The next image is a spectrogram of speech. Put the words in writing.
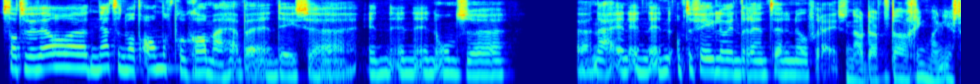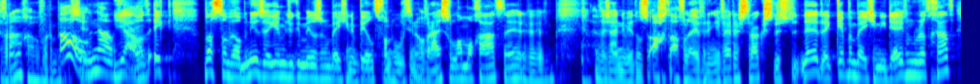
is dat we wel net een wat ander programma hebben in deze, in, in, in onze, eh, nou, in, in, in, op de Veluwe in Drenthe en in Overijssel. Nou, daar, daar ging mijn eerste vraag over een Oh, beetje. nou, ja, kijk. want ik was dan wel benieuwd. Ik heb natuurlijk inmiddels een beetje een beeld van hoe het in Overijssel allemaal gaat. hè. We, we zijn inmiddels acht afleveringen verder straks. Dus nee, ik heb een beetje een idee van hoe dat gaat.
